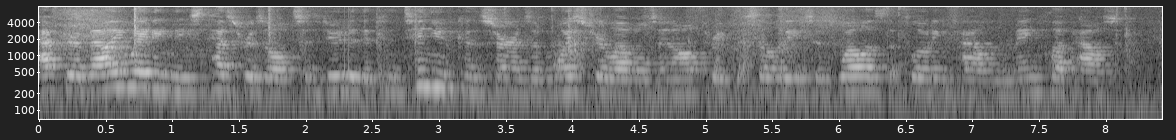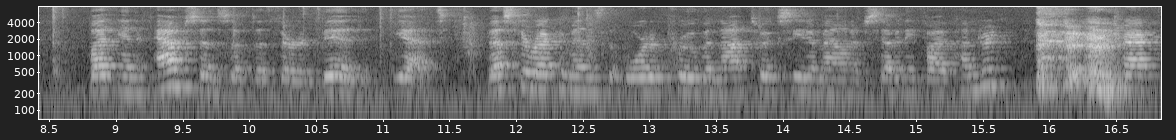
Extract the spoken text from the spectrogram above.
After evaluating these test results and due to the continued concerns of moisture levels in all three facilities, as well as the floating tile in the main clubhouse, but in absence of the third bid yet, Vesta recommends the board approve a not-to-exceed amount of $7,500 to contract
